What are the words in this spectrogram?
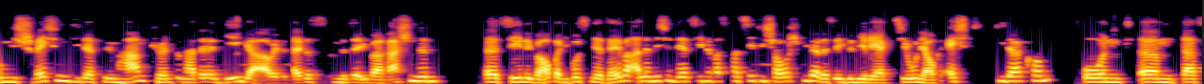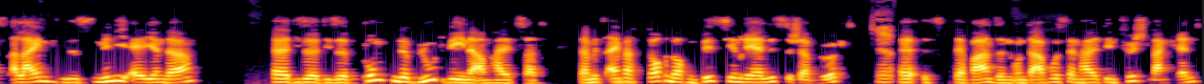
um die Schwächen, die der Film haben könnte und hat er entgegengearbeitet. Sei das mit der überraschenden äh, Szene überhaupt, weil die wussten ja selber alle nicht in der Szene, was passiert, die Schauspieler, deswegen sind die Reaktionen ja auch echt, die da kommen. Und ähm, dass allein dieses Mini-Alien da äh, diese, diese pumpende Blutvene am Hals hat, damit es einfach doch noch ein bisschen realistischer wirkt, ja. äh, ist der Wahnsinn. Und da, wo es dann halt den Tisch lang rennt,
